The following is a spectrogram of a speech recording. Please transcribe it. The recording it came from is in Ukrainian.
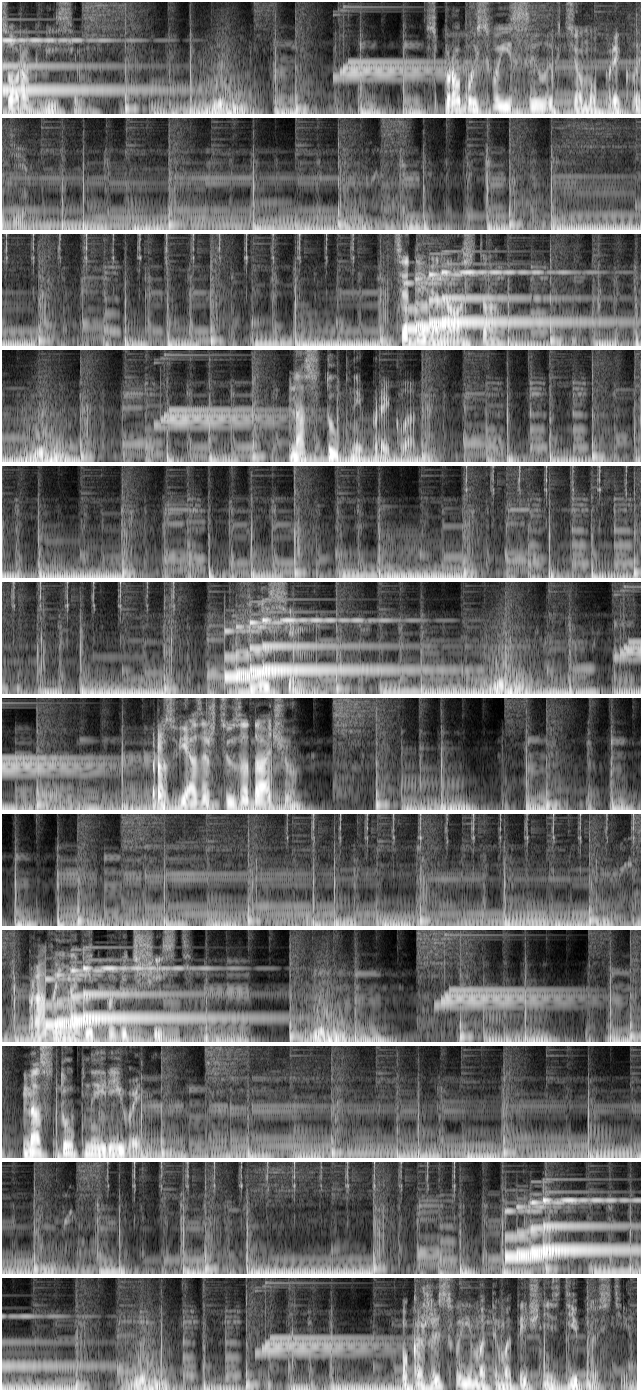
48. Спробуй свої сили в цьому прикладі. Це 90. Наступний приклад. Розв'язиш цю задачу? Правильна відповідь 6. Наступний рівень. Покажи свої математичні здібності.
